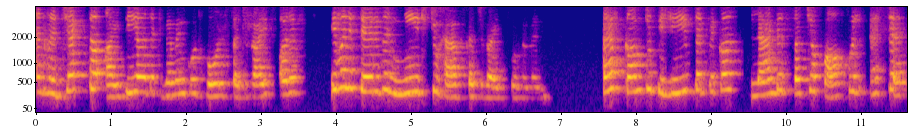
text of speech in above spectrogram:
and reject the idea that women could hold such rights or if even if there is a need to have such rights for women. I have come to believe that because land is such a powerful asset,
